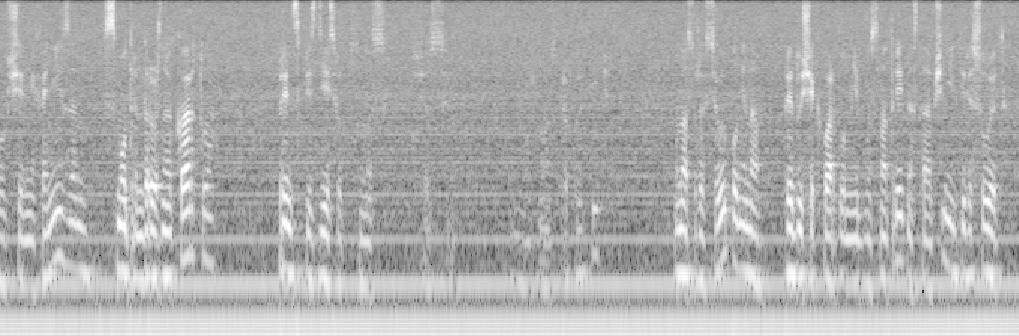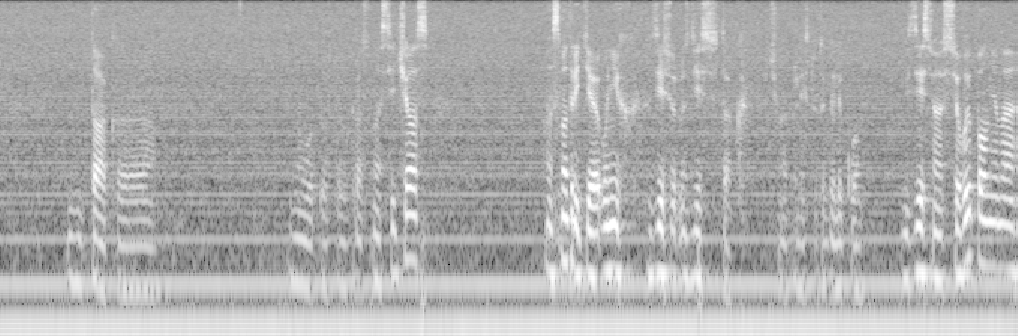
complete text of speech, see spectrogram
блокчейн-механизм. Смотрим дорожную карту. В принципе, здесь вот у нас сейчас можно прокрутить. У нас уже все выполнено. Предыдущий квартал мы не будем смотреть, нас это вообще не интересует. Так, э, ну вот то, что как раз у нас сейчас. А, смотрите, у них здесь, здесь, так, почему я пролистываю так далеко? Здесь у нас все выполнено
